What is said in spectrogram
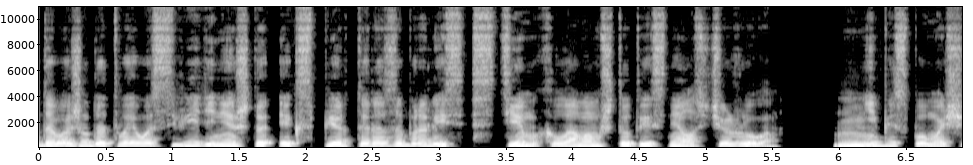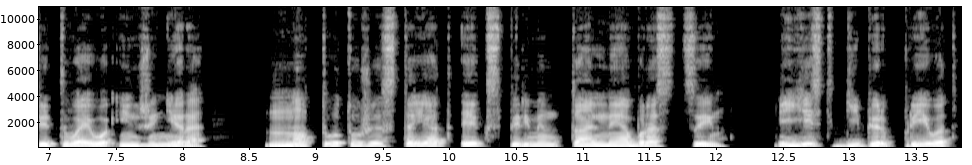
Довожу до твоего сведения, что эксперты разобрались с тем хламом, что ты снял с чужого. Не без помощи твоего инженера, но тут уже стоят экспериментальные образцы. Есть гиперпривод,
